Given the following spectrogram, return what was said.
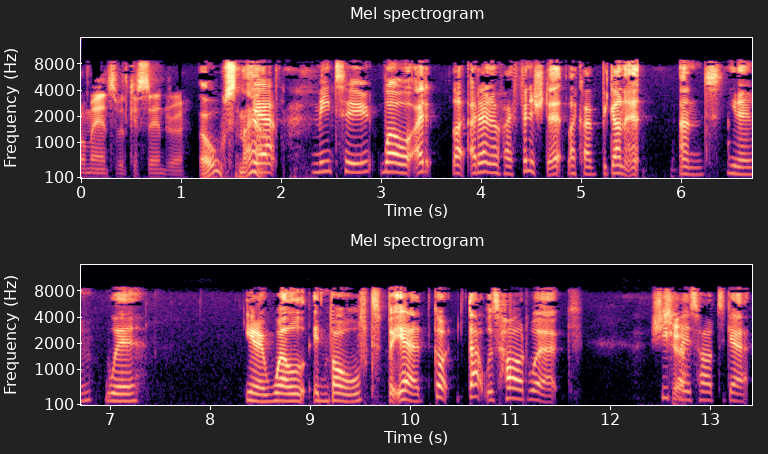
romance with Cassandra. oh snap Yeah, me too. Well, I, d- like, I don't know if I finished it. Like I've begun it, and you know we're you know well involved. But yeah, got that was hard work. She Yeah. plays hard to get.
